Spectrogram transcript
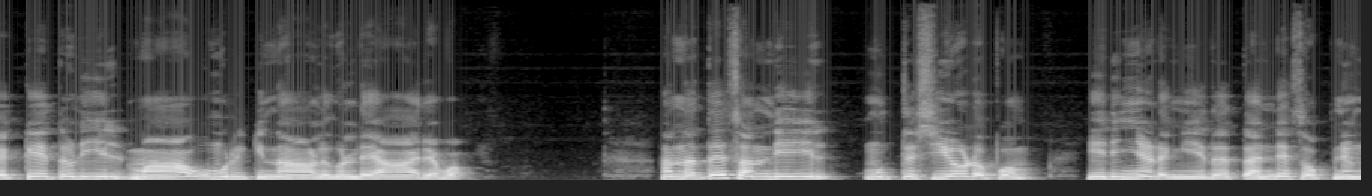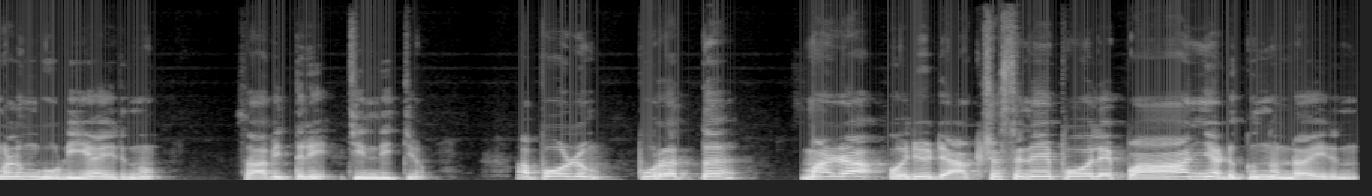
തെക്കേ തൊടിയിൽ മാവ് മുറിക്കുന്ന ആളുകളുടെ ആരവം. അന്നത്തെ സന്ധ്യയിൽ മുത്തശ്ശിയോടൊപ്പം എരിഞ്ഞടങ്ങിയത് തന്റെ സ്വപ്നങ്ങളും കൂടിയായിരുന്നു. സാവിത്രി ചിന്തിച്ചു. അപ്പോഴും പുറത്ത് മഴ ഒരു രാക്ഷസനെ പോലെ പാഞ്ഞടുക്കുന്നുണ്ടായിരുന്നു.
